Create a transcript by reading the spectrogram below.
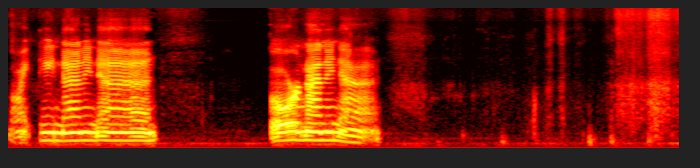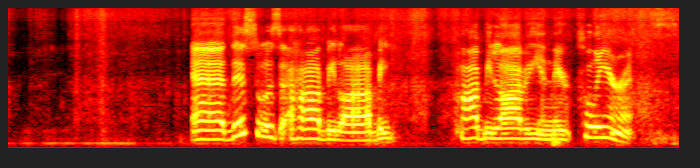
19.99. 4.99. Uh, this was at Hobby Lobby. Hobby Lobby and their clearance.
